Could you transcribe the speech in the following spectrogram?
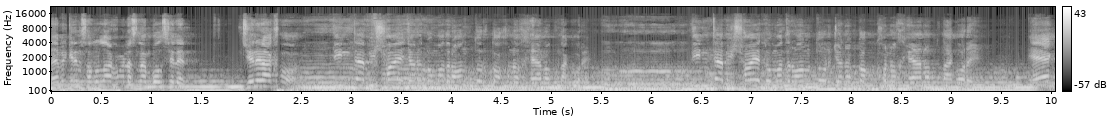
নবী করিম সাল্লাল্লাহু আলাইহি বলছিলেন, জেনে রাখো, তিনটা বিষয়ে যেন তোমাদের অন্তর কখনো খেয়ানত না করে। তিনটা বিষয়ে তোমাদের অন্তর যেন কখনো খেয়ানত না করে। এক,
